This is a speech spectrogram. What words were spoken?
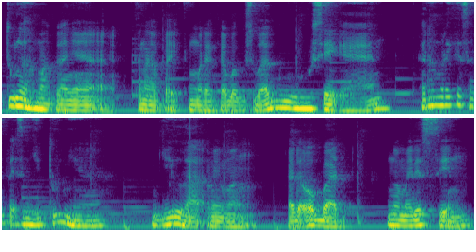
Itulah makanya kenapa itu mereka bagus-bagus ya kan. Karena mereka sampai segitunya. Gila memang. Ada obat, no medicine.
